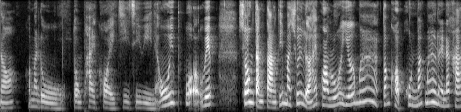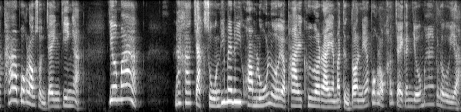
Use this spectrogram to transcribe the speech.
เนาะก็มาดูตรงไพคอย GTV เนี่ยโอ้ยพวกเว็บช่องต่างๆ ที่มาช่วยเหลือให้ความรู้เยอะมาก ต้องขอบคุณมากๆเลยนะคะ ถ้าพวกเราสนใจจริงๆอะ เยอะมากนะคะ จากศูนย์ที่ไม่ได้มีความรู้เลยอะพายคืออะไรอะมาถึงตอนนี้พวกเราเข้าใจกันเยอะมากเลยอะ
